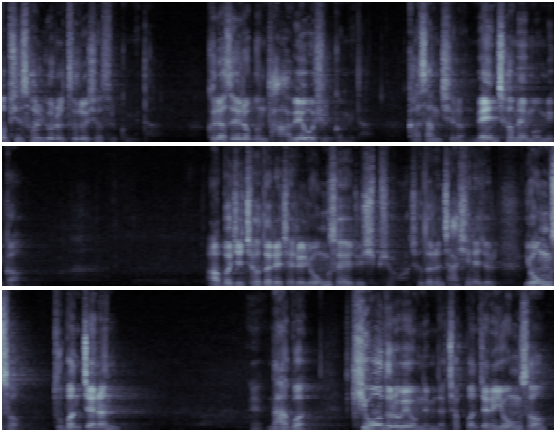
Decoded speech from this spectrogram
없이 설교를 들으셨을 겁니다. 그래서 여러분 다 외우실 겁니다. 가상칠은 맨 처음에 뭡니까? 아버지 저들의 죄를 용서해 주십시오. 저들은 자신의 죄를 용서. 두 번째는 예, 낙원. 키워드로 외우면 됩니다. 첫 번째는 용서,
